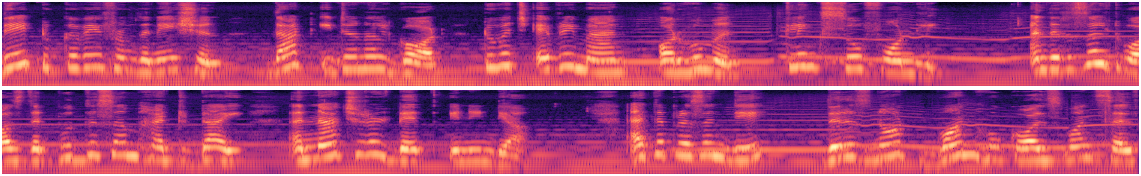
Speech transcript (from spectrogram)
they took away from the nation that eternal God to which every man or woman clings so fondly. And the result was that Buddhism had to die a natural death in India. At the present day, there is not one who calls oneself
